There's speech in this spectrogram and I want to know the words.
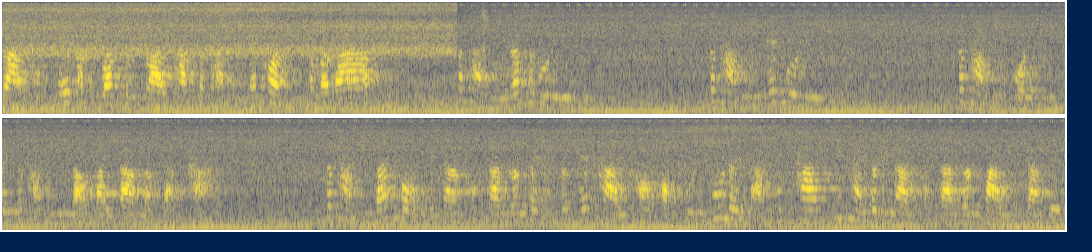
กลางกรุงเทพอภิวัตรเป็นปลายทางสถานีนครศรีธรรมราช สถานีราชบุรี สถานีเพชรบุรี สถานีหัวหินเป็นสถานีต่อไปตามลำดับค่ะ สถานีบ้านโป่งในนามของการรถไฟแห่งประเทศไทยขอขอบคุณผู้โดยสารทุกท่านที่ใช้บริการของการรถไฟในการเดิน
